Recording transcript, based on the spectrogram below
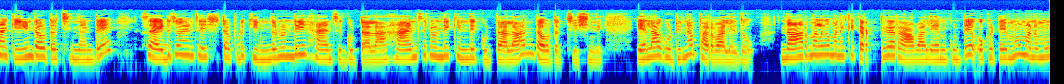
నాకు ఏం డౌట్ వచ్చిందంటే సైడ్ జాయింట్స్ చేసేటప్పుడు కింద నుండి హ్యాండ్స్ కుట్టాలా హ్యాండ్స్ నుండి కిందకి కుట్టాలా అని డౌట్ వచ్చేసింది. ఎలా కుట్టినా పర్వాలేదు. నార్మల్గా మనకి కరెక్ట్గా రావాలి అనుకుంటే ఒకటేమో మనము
